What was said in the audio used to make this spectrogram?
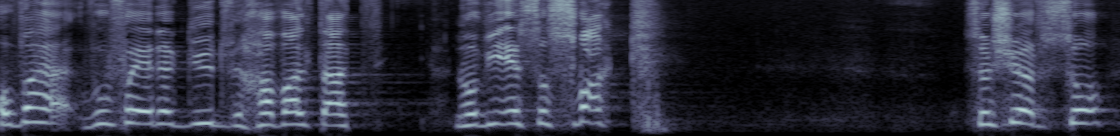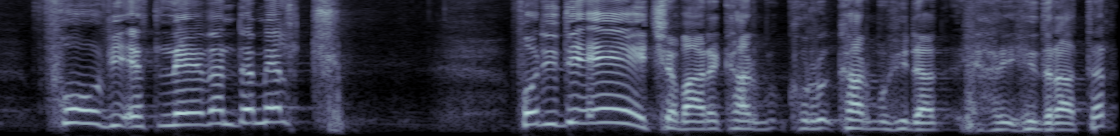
Og hva, Hvorfor er det Gud har valgt at når vi er så svake, så, så får vi et levende melk? Fordi det er ikke bare karbohydrater,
